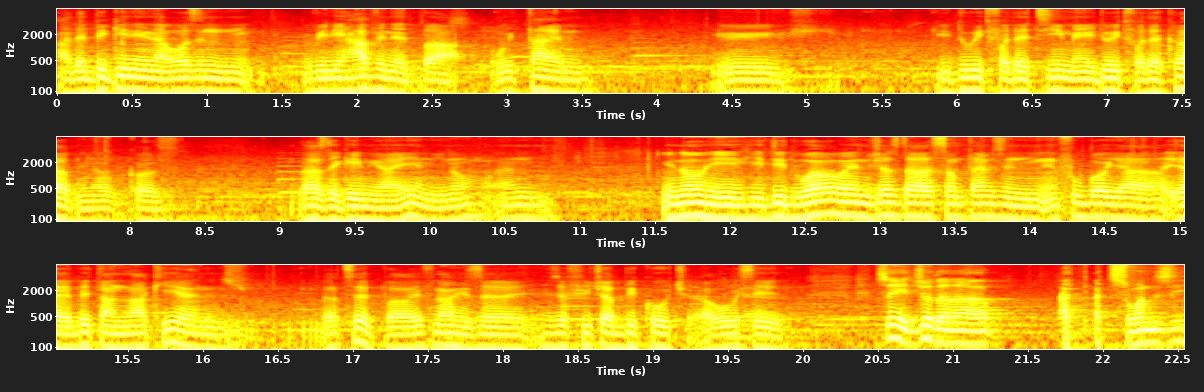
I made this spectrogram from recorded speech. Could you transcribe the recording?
at the beginning I wasn't really having it, but with time, you you do it for the team and you do it for the club, you know, because that's the game you are in, you know, and you know he, he did well, and just that sometimes in, in football you're, you're a bit unlucky and that's it. But if not, he's a he's a future big coach. I always yeah. say. So yeah, Jordan, uh, at, at Swansea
